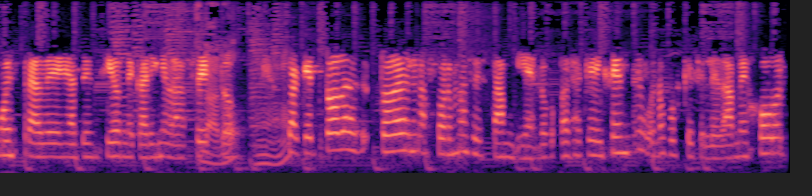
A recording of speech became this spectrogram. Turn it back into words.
muestra de atención, de cariño, de afecto. O sea, que todas, todas las formas están bien. Lo que pasa es que hay gente, bueno, pues que se le da mejor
